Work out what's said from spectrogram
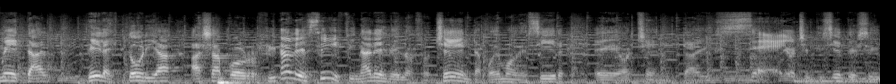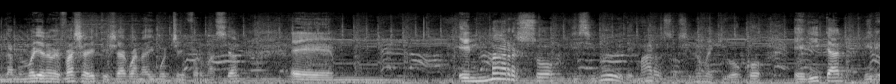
metal de la historia, allá por finales, sí, finales de los 80, podemos decir, 86, eh, 87, si la memoria no me falla, viste, ya cuando hay mucha información. Eh, en marzo, 19 de marzo, si no me equivoco, editan, mire,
